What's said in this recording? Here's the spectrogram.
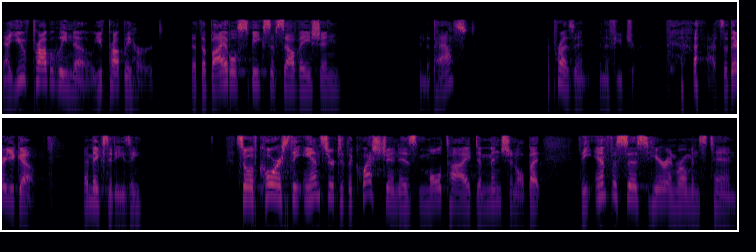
Now, you've probably know, you've probably heard that the Bible speaks of salvation in the past, the present, and the future. so there you go. That makes it easy. So, of course, the answer to the question is multidimensional, but the emphasis here in Romans 10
